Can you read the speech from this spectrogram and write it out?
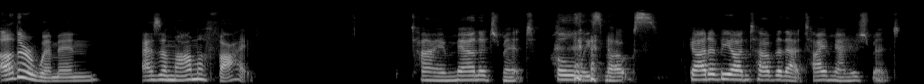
other women as a mom of 5? Time management. Holy smokes. Got to be on top of that time management.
